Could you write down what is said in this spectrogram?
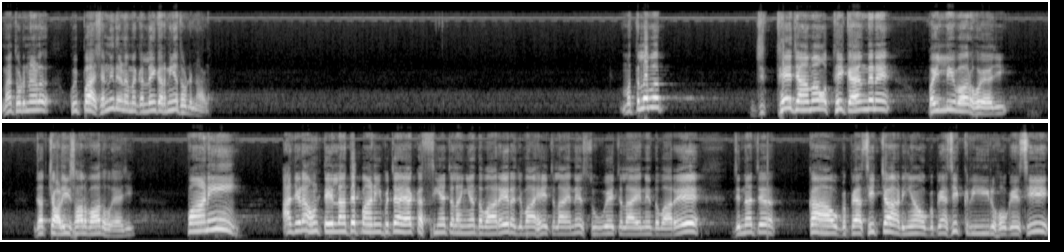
ਮੈਂ ਤੁਹਾਡੇ ਨਾਲ ਕੋਈ ਭਾਸ਼ਣ ਨਹੀਂ ਦੇਣਾ, ਮੈਂ ਗੱਲਾਂ ਹੀ ਕਰਨੀਆਂ ਤੁਹਾਡੇ ਨਾਲ। ਮਤਲਬ ਜਿੱਥੇ ਜਾਵਾਂ ਉੱਥੇ ਹੀ ਕਹਿੰਦੇ ਨੇ, ਪਹਿਲੀ ਵਾਰ ਹੋਇਆ ਜੀ, ਜਾਂ 40 ਸਾਲ ਬਾਅਦ ਹੋਇਆ ਜੀ। ਪਾਣੀ, ਆ ਜਿਹੜਾ ਹੁਣ ਟੇਲਾਂ ਤੇ ਪਾਣੀ ਪਹੁੰਚਾਇਆ, ਕੱਸੀਆਂ ਚਲਾਈਆਂ ਦੁਬਾਰੇ, ਰਜਵਾਹੇ ਚਲਾਏ ਨੇ, ਸੂਏ ਚਲਾਏ ਨੇ ਦੁਬਾਰੇ ਜਿਨ੍ਹਾਂ 'ਚ ਘਾਹ ਉੱਗ ਪਿਆ ਸੀ, ਝਾੜੀਆਂ ਉੱਗ ਪਿਆ ਸੀ, ਕਰੀਰ ਹੋ ਗਏ ਸੀ,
